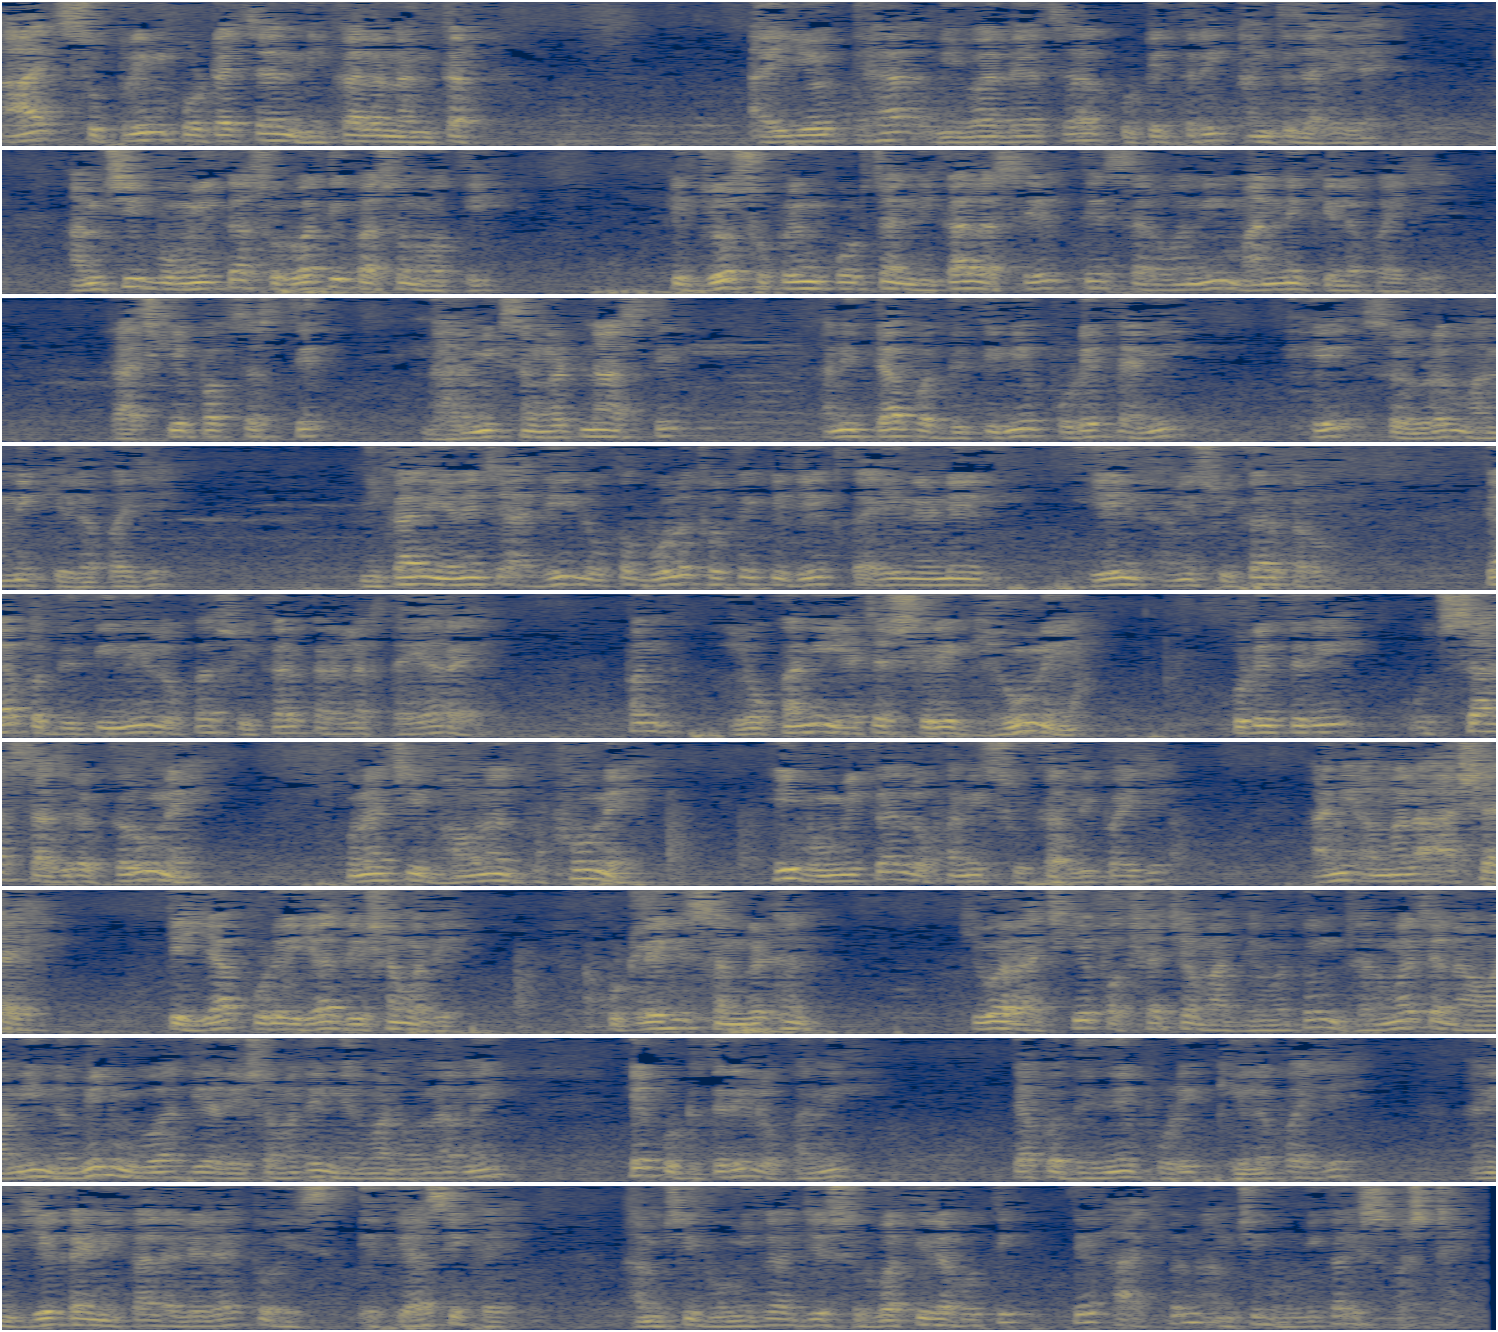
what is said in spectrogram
आज सुप्रीम कोर्टाच्या निकालानंतर अयोध्या विवादाचा कुठेतरी अंत झालेला आहे. आमची भूमिका सुरुवातीपासून होती की जो सुप्रीम कोर्टचा निकाल असेल ते सर्वांनी मान्य केलं पाहिजे. राजकीय पक्ष असतील धार्मिक संघटना असतील आणि त्या पद्धतीने पुढे त्यांनी हे सगळं मान्य केलं पाहिजे. निकाल येण्याच्या आधी लोक बोलत होते की जे काही निर्णय येईल आम्ही स्वीकार करू. त्या पद्धतीने लोक स्वीकार करायला तयार आहे. पण लोकांनी याच्या श्रेय घेऊ नये कुठेतरी उत्साह साजरा करू नये कुणाची भावना दुखवू नये ही भूमिका लोकांनी स्वीकारली पाहिजे. आणि आम्हाला आशा आहे की यापुढे या देशामध्ये कुठलेही संघटन किंवा राजकीय पक्षाच्या माध्यमातून धर्माच्या नावाने नवीन विवाद या देशामध्ये निर्माण होणार नाही हे कुठेतरी लोकांनी त्या पद्धतीने पुढे केलं पाहिजे. आणि जे काही निकाल आलेला आहे तो ऐतिहासिक आहे. आमची भूमिका जी सुरुवातीला होती ते आज पण आमची भूमिका स्पष्ट आहे.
